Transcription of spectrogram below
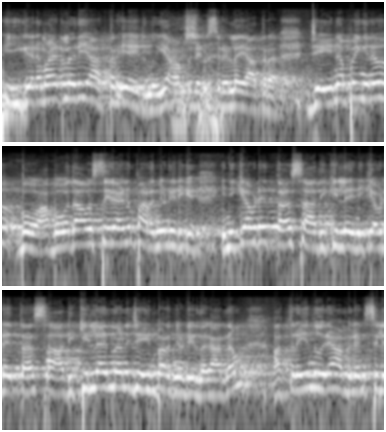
ഭീകരമായിട്ടുള്ള ഒരു യാത്രയായിരുന്നു ഈ ആംബുലൻസിലുള്ള യാത്ര. ജെയിൻ ജെയിനപ്പം ഇങ്ങനെ അബോധാവസ്ഥയിലാണ് പറഞ്ഞുകൊണ്ടിരിക്കുക എനിക്ക് അവിടെ എത്താൻ സാധിക്കില്ല എനിക്ക് അവിടെ എത്താൻ സാധിക്കില്ല എന്നാണ് ജെയിൻ പറഞ്ഞുകൊണ്ടിരുന്നത്. കാരണം അത്രയും ദൂരം ആംബുലൻസിൽ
